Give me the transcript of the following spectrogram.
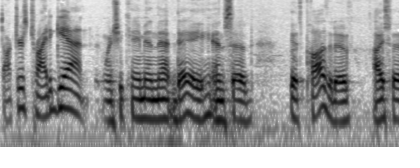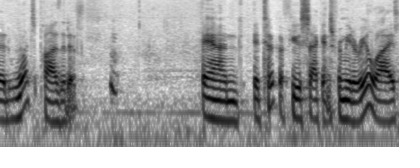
doctors tried again. When she came in that day and said, it's positive, I said, what's positive? And it took a few seconds for me to realize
